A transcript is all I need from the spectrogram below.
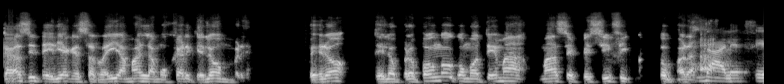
casi te diría que se reía más la mujer que el hombre. Pero te lo propongo como tema más específico para... Dale, sí,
